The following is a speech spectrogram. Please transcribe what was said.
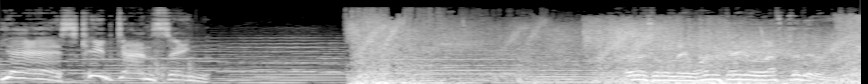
Yes, keep dancing. There's only one thing left to do.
